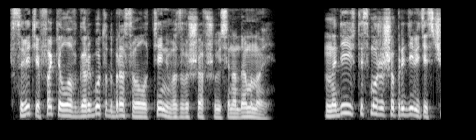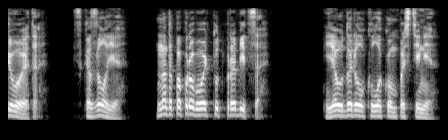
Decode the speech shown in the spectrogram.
В свете факелов Горгот отбрасывал тень, возвышавшуюся надо мной. «Надеюсь, ты сможешь определить, из чего это», – сказал я. «Надо попробовать тут пробиться». Я ударил кулаком по стене.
